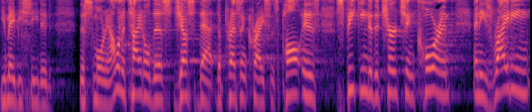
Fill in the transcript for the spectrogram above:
You may be seated this morning. I want to title this just that the present crisis. Paul is speaking to the church in Corinth, and he's writing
